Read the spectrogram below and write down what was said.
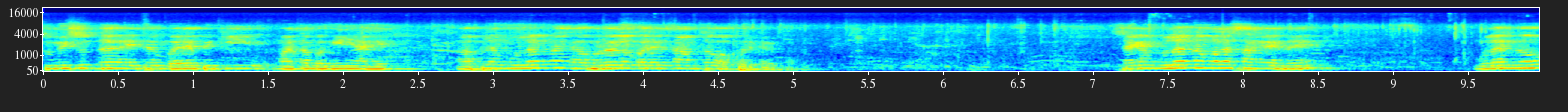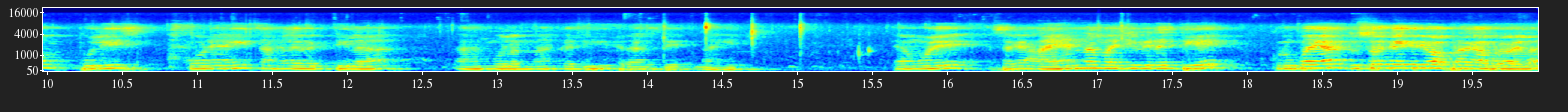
तुम्ही सुद्धा इथं बऱ्यापैकी माता भगिनी आहेत. आपल्या मुलांना घाबरवायला बऱ्याचदा आमचा वापर करतात. सगळ्या मुलांना मला सांगायचं आहे मुलांना पोलीस कोण्याही चांगल्या व्यक्तीला लहान मुलांना कधीही त्रास देत नाहीत. त्यामुळे सगळ्या आयांना माझी विनंती आहे कृपया दुसरं काहीतरी वापरा घाबरवायला.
